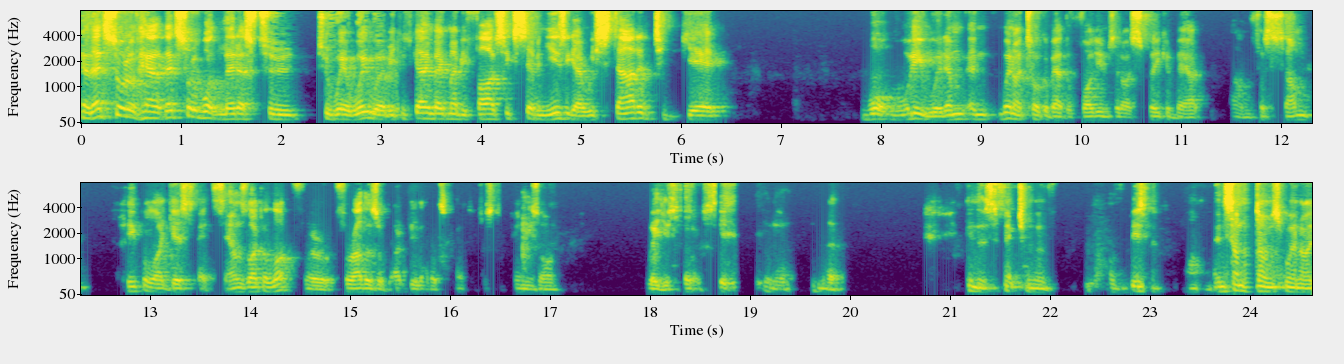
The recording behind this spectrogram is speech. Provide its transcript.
So that's sort of how that's sort of what led us to to where we were because going back maybe five, six, seven years ago, we started to get what we would. And, and when I talk about the volumes that I speak about, um, for some people, I guess that sounds like a lot. For for others, it won't be that. It just depends on where you sort of sit in the in the, in the spectrum of, of business. And sometimes when I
